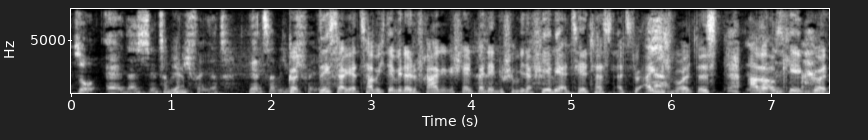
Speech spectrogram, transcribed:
So, äh, das, jetzt habe ich ja. mich verirrt. Jetzt habe ich Gut. mich verirrt. Siehst du, jetzt habe ich dir wieder eine Frage gestellt, bei der du schon wieder viel mehr erzählt hast, als du eigentlich ja. wolltest. Aber okay, gut.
